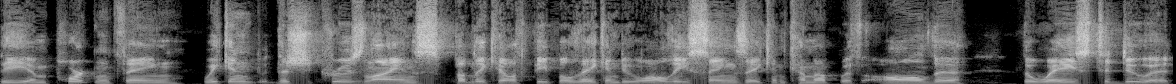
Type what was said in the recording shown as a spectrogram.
the important thing we can the cruise lines public health people they can do all these things they can come up with all the the ways to do it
